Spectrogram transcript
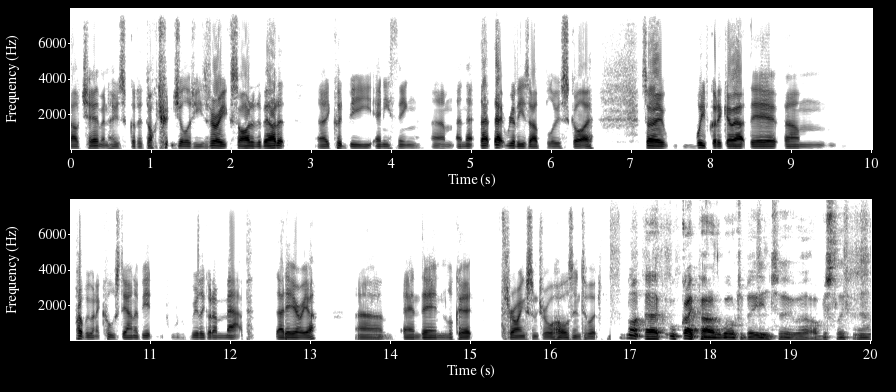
our chairman, who's got a doctorate in geology, is very excited about it. Uh, it could be anything, um, and that, that that really is our blue sky. So we've got to go out there. Um, probably when it cools down a bit, we've really got to map that area, um, and then look at throwing some drill holes into it. Not uh, great part of the world to be in too, uh, obviously. Uh,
